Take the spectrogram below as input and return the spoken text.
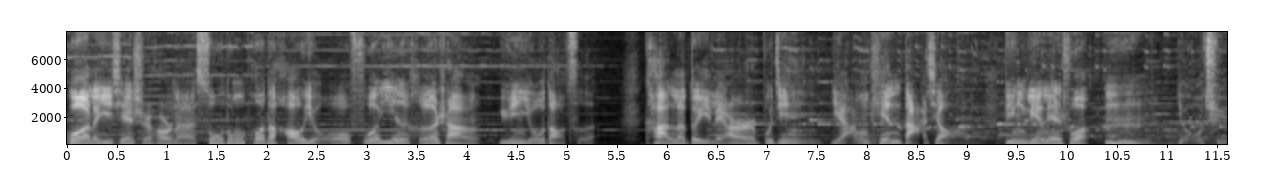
过了一些时候呢，苏东坡的好友佛印和尚云游到此。看了对联儿，不禁仰天大笑啊，并连连说：“嗯，有趣，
